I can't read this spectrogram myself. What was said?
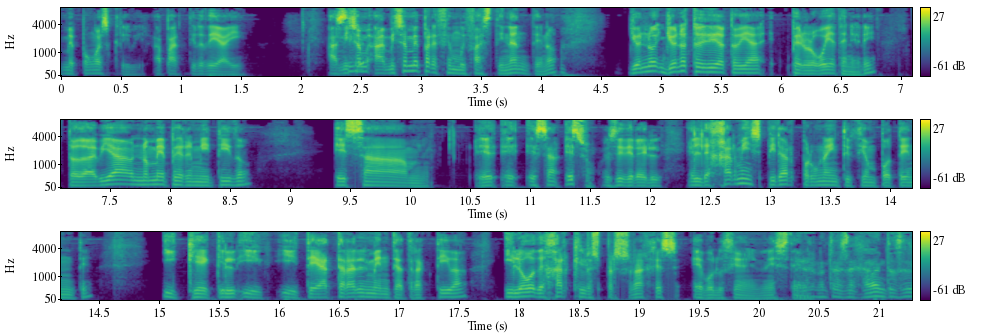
me pongo a escribir a partir de ahí. A mí, eso, a mí eso me parece muy fascinante, ¿no? Yo no, yo no estoy todavía, pero lo voy a tener, ¿eh? Todavía no me he permitido esa, esa eso, es decir, el, el dejarme inspirar por una intuición potente y que y, teatralmente atractiva y luego dejar que los personajes evolucionen en este Pero no te has dejado entonces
